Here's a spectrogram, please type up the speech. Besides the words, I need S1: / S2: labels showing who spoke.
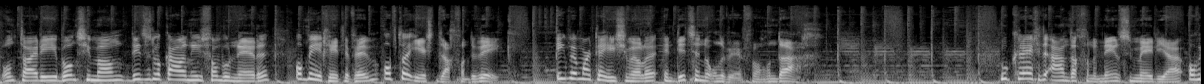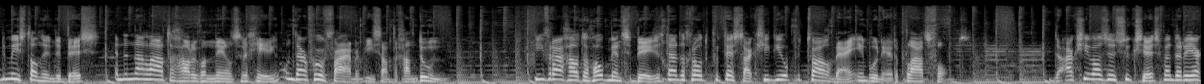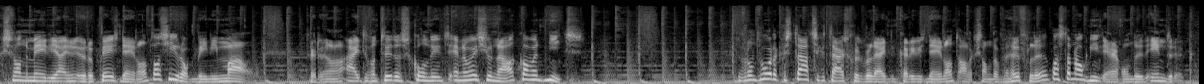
S1: Bon tardi, bon Simon. Dit is lokale nieuws van Bonaire op Megahit FM op de eerste dag van de week. Ik ben Martijn Hischemuller en dit zijn de onderwerpen van vandaag. Hoe krijg je de aandacht van de Nederlandse media over de misstanden in de BES en de nalatige houding van de Nederlandse regering om daar voortvarend iets aan te gaan doen? Die vraag houdt een hoop mensen bezig na de grote protestactie die op 12 mei in Bonaire plaatsvond. De actie was een succes, maar de reactie van de media in Europees Nederland was hierop minimaal. Verder dan een item van 20 seconden in het NOS-journaal kwam het niet. De verantwoordelijke staatssecretaris voor het beleid in Caribisch Nederland, Alexander van Huffelen, was dan ook niet erg onder de indruk.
